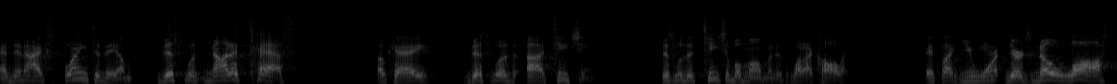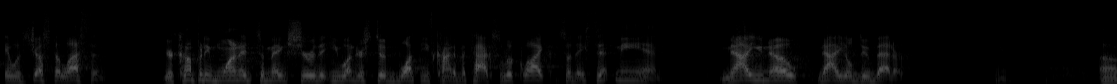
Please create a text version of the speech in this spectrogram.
and then I explain to them this was not a test, okay? This was uh, teaching. This was a teachable moment, is what I call it. It's like you weren't, there's no loss, it was just a lesson. Your company wanted to make sure that you understood what these kind of attacks look like, so they sent me in. Now you know, now you'll do better. Uh,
